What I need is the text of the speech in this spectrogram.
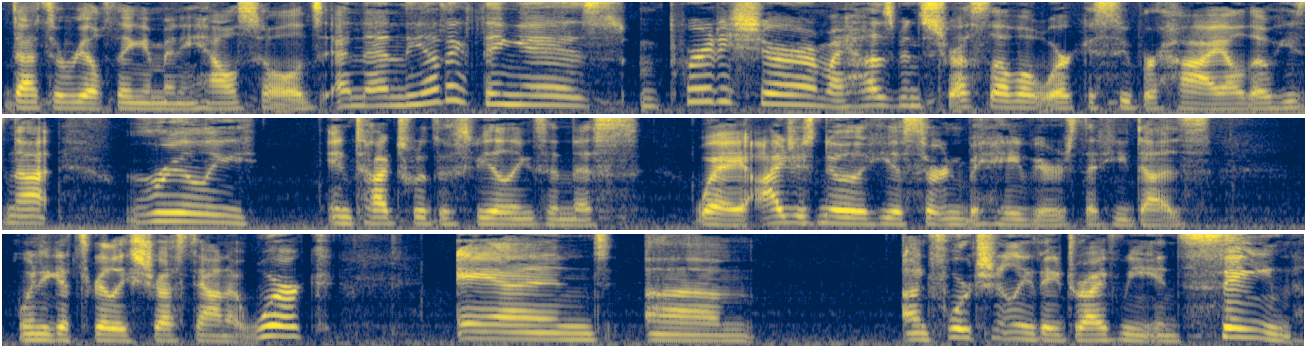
that's a real thing in many households. And then the other thing is, I'm pretty sure my husband's stress level at work is super high, although he's not really in touch with his feelings in this way. I just know that he has certain behaviors that he does when he gets really stressed down at work. And um, unfortunately, they drive me insane.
